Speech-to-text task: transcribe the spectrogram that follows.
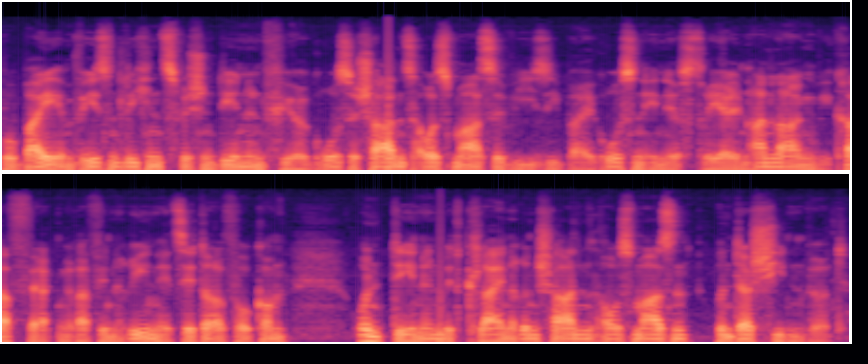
wobei im Wesentlichen zwischen denen für große Schadensausmaße, wie sie bei großen industriellen Anlagen wie Kraftwerken, Raffinerien etc. vorkommen, und denen mit kleineren Schadensausmaßen unterschieden wird.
